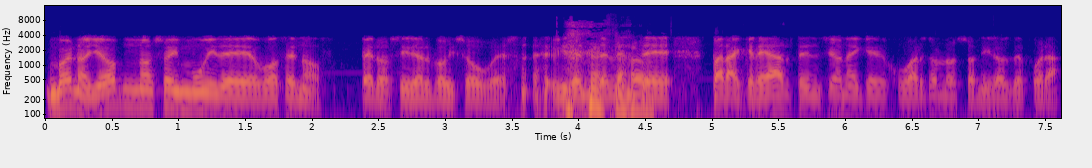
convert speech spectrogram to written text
Bueno, yo no soy muy de voz en off, pero sí del voiceover. Evidentemente, para crear tensión hay que jugar con los sonidos de fuera.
